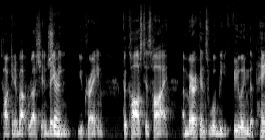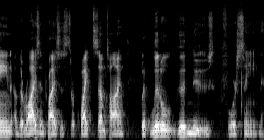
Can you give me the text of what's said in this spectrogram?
talking about Russia invading Ukraine. The cost is high. Americans will be feeling the pain of the rise in prices for quite some time with little good news foreseen.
